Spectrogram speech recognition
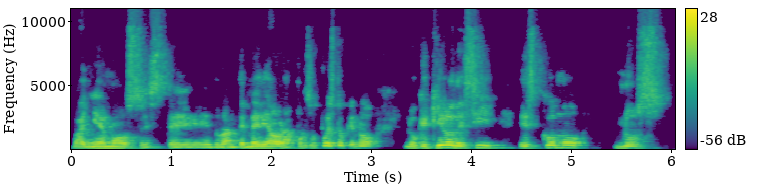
bañemos este, durante media hora. Por supuesto que no. Lo que quiero decir es cómo nos,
